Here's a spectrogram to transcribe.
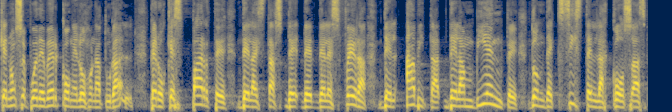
que no se puede ver con el ojo natural, pero que es parte de la, de, la esfera, del hábitat, del ambiente donde existen las cosas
